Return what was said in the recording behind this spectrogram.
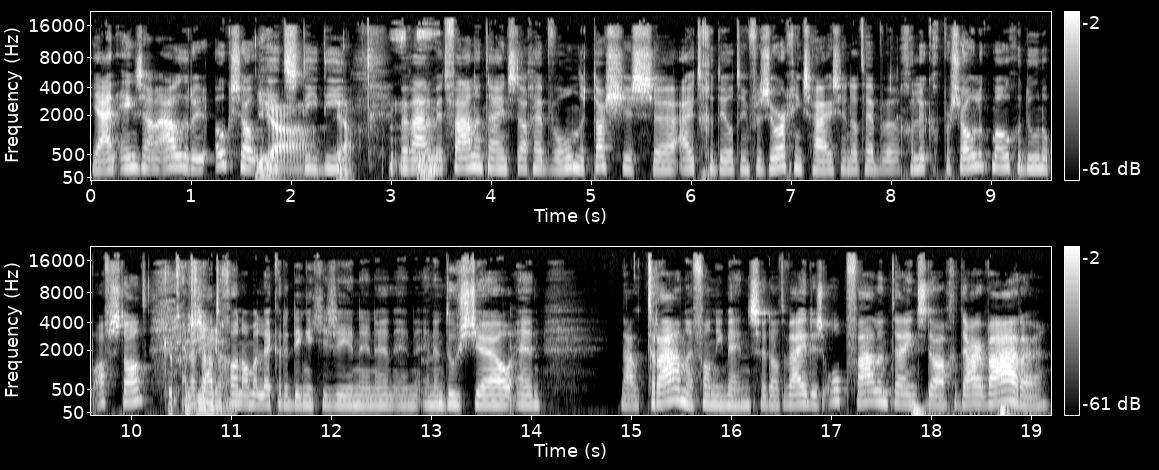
Ja, en eenzame ouderen is ook zoiets. ja, die, die, ja. we waren met Valentijnsdag, hebben we honderd tasjes eh, uitgedeeld in verzorgingshuizen. En dat hebben we gelukkig persoonlijk mogen doen op afstand. En daar gezien, zaten gewoon allemaal lekkere dingetjes in en, en, en, en een douchegel. En nou, tranen van die mensen. Dat wij dus op Valentijnsdag daar waren.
